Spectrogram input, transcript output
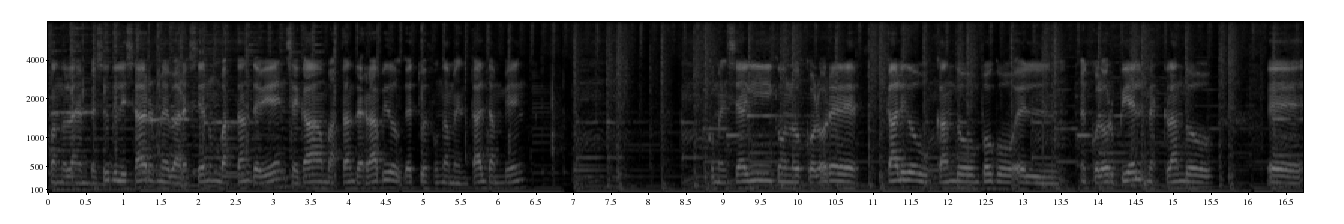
cuando las empecé a utilizar me parecieron bastante bien, secaban bastante rápido, esto es fundamental también. Comencé aquí con los colores cálidos, buscando un poco el, color piel, mezclando eh,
